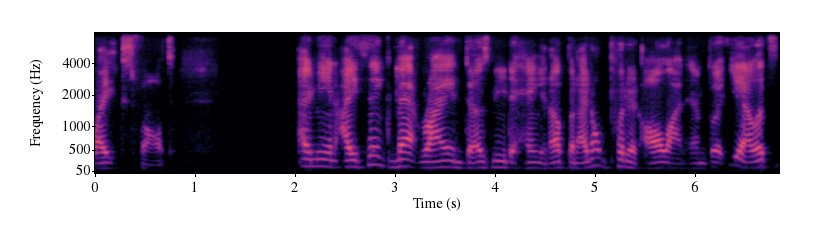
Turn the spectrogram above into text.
Reich's fault. I mean, I think Matt Ryan does need to hang it up, but I don't put it all on him. But yeah, let's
